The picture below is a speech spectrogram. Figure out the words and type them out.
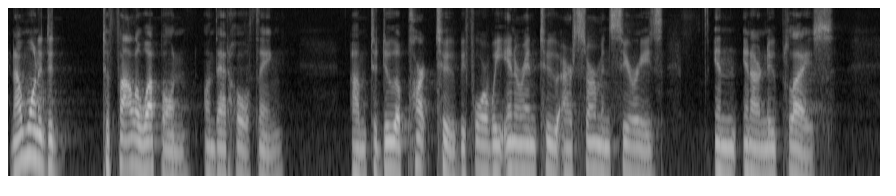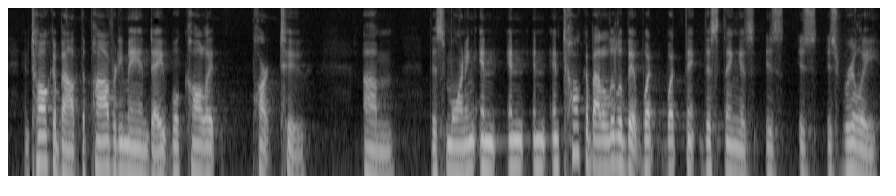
And I wanted to, to follow up on, on that whole thing, um, to do a part two before we enter into our sermon series in, in our new place and talk about the poverty mandate. We'll call it part two um, this morning and, and, and, and talk about a little bit what, what th- this thing is, is, is, is really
